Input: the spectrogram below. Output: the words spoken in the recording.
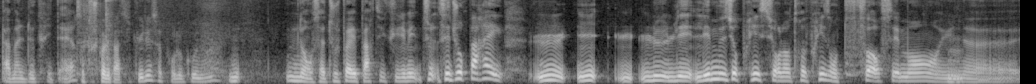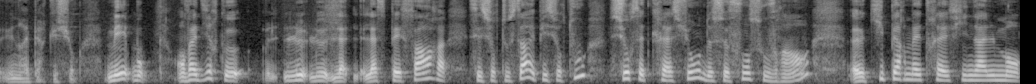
pas mal de critères. Ça touche pas les particuliers, ça pour le coup, non? Non, ça ne touche pas les particuliers. Mais c'est toujours pareil. les, mesures prises sur l'entreprise ont forcément une, mm. euh, une, répercussion. Mais bon, on va dire que l'aspect phare, c'est surtout ça. Et puis surtout sur cette création de ce fonds souverain euh, qui permettrait finalement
